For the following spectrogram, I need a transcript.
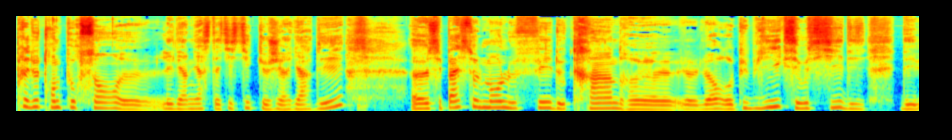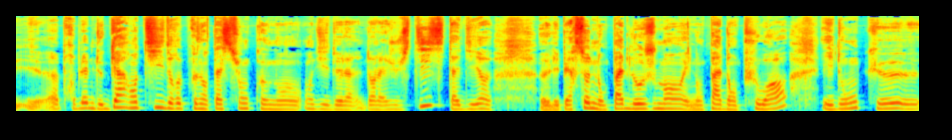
Près de 30% euh, les dernières statistiques que j'ai regardées. Euh, c'est pas seulement le fait de craindre euh, l'ordre public, c'est aussi des, des, un problème de garantie de représentation, comme on, dit de la, dans la justice, c'est-à-dire euh, les personnes n'ont pas de logement et n'ont pas d'emploi, et donc euh,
